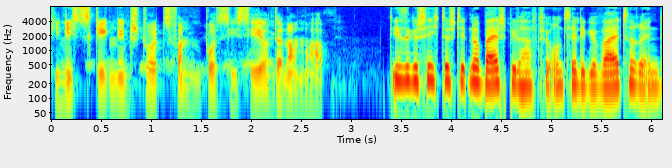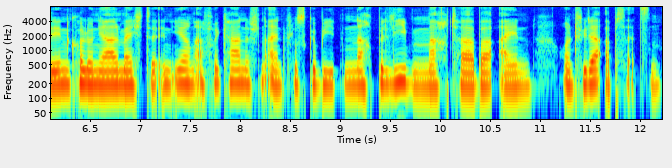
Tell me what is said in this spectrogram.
die nichts gegen den Sturz von Boussissé unternommen haben. Diese Geschichte steht nur beispielhaft für unzählige weitere, in denen Kolonialmächte in ihren afrikanischen Einflussgebieten nach Belieben Machthaber ein- und wieder absetzen.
